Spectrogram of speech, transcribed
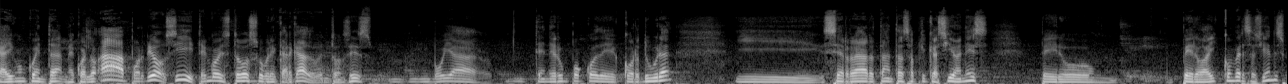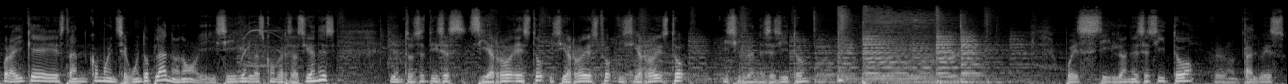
caigo en cuenta, me acuerdo, ah, por Dios, sí, tengo esto sobrecargado. Entonces voy a tener un poco de cordura y cerrar tantas aplicaciones, pero pero hay conversaciones por ahí que están como en segundo plano, ¿no? Y siguen las conversaciones y entonces dices, cierro esto y cierro esto y cierro esto y si lo necesito, pues si lo necesito, eh, tal vez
